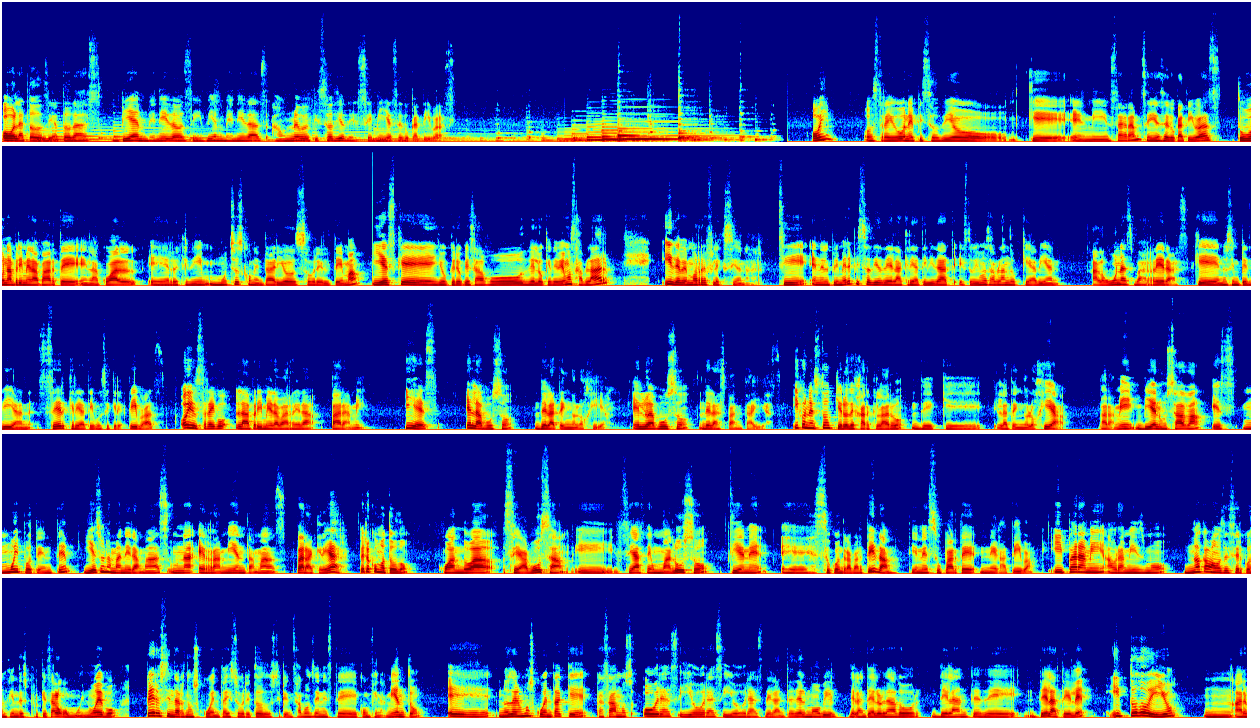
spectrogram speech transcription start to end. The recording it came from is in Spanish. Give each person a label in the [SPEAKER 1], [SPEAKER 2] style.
[SPEAKER 1] Hola a todos y a todas, bienvenidos y bienvenidas a un nuevo episodio de Semillas Educativas. Hoy os traigo un episodio que en mi Instagram, Semillas Educativas, tuvo una primera parte en la cual eh, recibí muchos comentarios sobre el tema y es que yo creo que es algo de lo que debemos hablar y debemos reflexionar. Si en el primer episodio de la creatividad estuvimos hablando que habían algunas barreras que nos impedían ser creativos y creativas, hoy os traigo la primera barrera para mí y es el abuso de la tecnología, el abuso de las pantallas. Y con esto quiero dejar claro de que la tecnología para mí, bien usada, es muy potente y es una manera más, una herramienta más para crear. Pero como todo, cuando se abusa y se hace un mal uso, tiene eh, su contrapartida, tiene su parte negativa. Y para mí, ahora mismo, no acabamos de ser conscientes porque es algo muy nuevo, pero sin darnos cuenta y sobre todo si pensamos en este confinamiento, eh, nos daremos cuenta que pasamos horas y horas y horas delante del móvil, delante del ordenador, delante de, la tele y todo ello mm, ahora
